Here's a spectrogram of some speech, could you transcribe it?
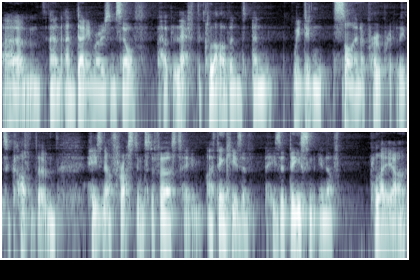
um, and, and Danny Rose himself have left the club and, and we didn't sign appropriately to cover them. He's now thrust into the first team. I think he's a he's a decent enough player.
